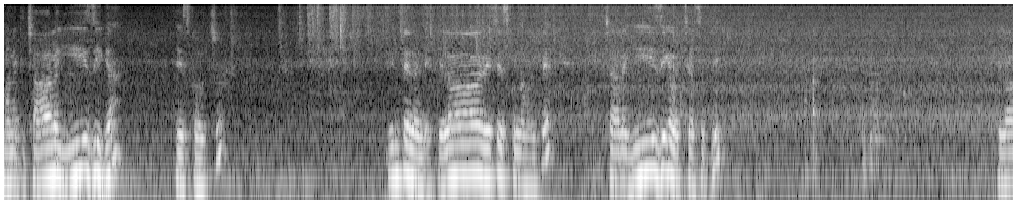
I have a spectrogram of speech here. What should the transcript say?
మనకి చాలా ఈజీగా వేసుకోవచ్చు. ఇంతేనండి ఇలా వేసేసుకున్నామంటే చాలా ఈజీగా వచ్చేస్తుంది. ఇలా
